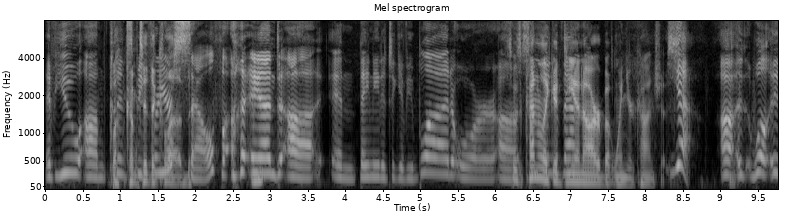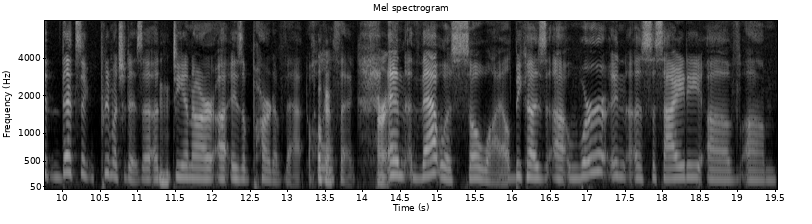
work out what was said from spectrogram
If you um couldn't Welcome speak to the for club. yourself, and uh and they needed to give you blood or uh, so it's kind of like a DNR, but when you're conscious. yeah. Uh, well, it, that's a, pretty much it is. A, a DNR uh, is a part of that whole Okay. thing, right. and that was so wild because uh, we're in a society of um,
